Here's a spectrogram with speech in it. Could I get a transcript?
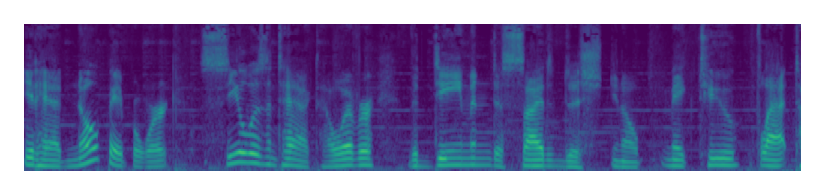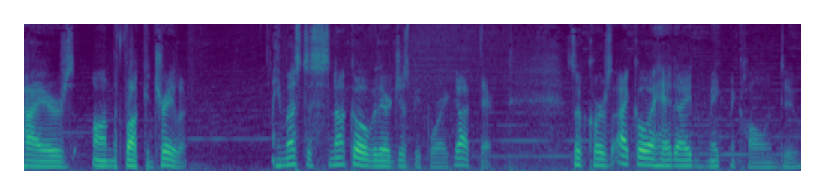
it had no paperwork. Seal was intact. However, the demon decided to, you know, make two flat tires on the fucking trailer. He must have snuck over there just before I got there. So, of course, I go ahead, I make my call into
